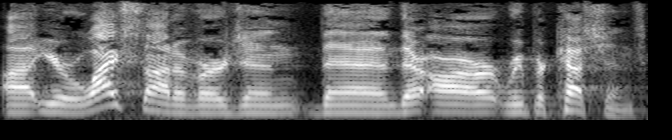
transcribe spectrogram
uh, your wife's not a virgin, then there are repercussions.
